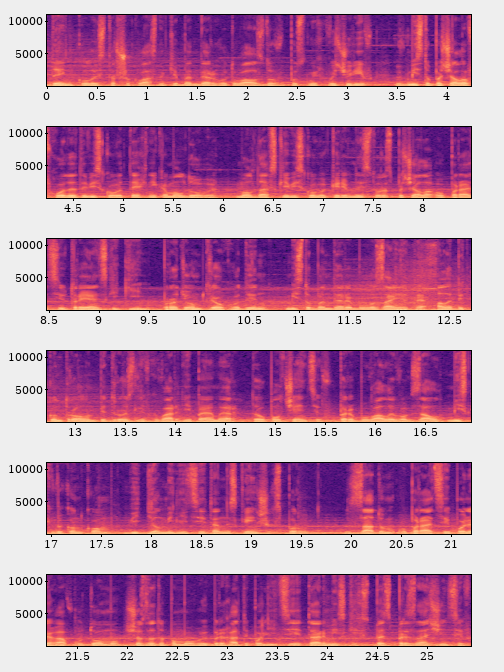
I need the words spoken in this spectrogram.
В день, коли старшокласники Бендер готувалися до випускних вечорів, в місто почала входити військова техніка Молдови. Молдавське військове керівництво розпочало операцію Троянський кінь. Протягом трьох годин місто Бендери було зайняте, але під контролем підрозділів гвардії ПМР та ополченців перебували вокзал, міськвиконком, відділ міліції та низка інших споруд. Задум операції полягав у тому, що за допомогою бригади поліції та армійських спецпризначенців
